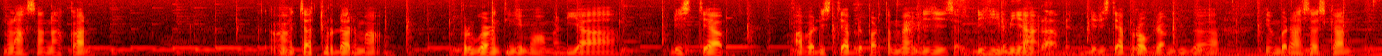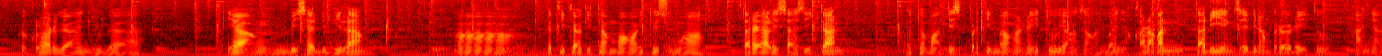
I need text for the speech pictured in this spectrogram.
melaksanakan uh, catur dharma perguruan tinggi Muhammadiyah di setiap apa di setiap departemen di di himia jadi setiap program juga yang berasaskan kekeluargaan juga yang bisa dibilang eh, ketika kita mau itu semua terrealisasikan otomatis pertimbangannya itu yang sangat banyak. Karena kan tadi yang saya bilang periode itu hanya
